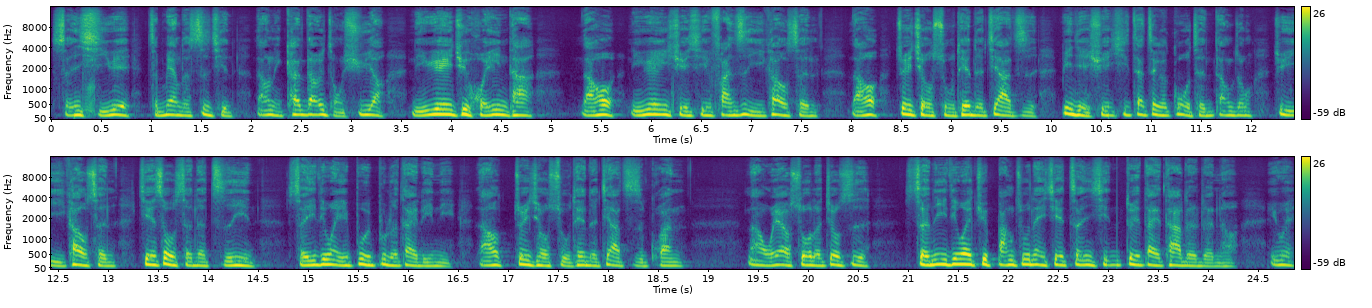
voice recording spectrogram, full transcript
神喜悦怎么样的事情？然后你看到一种需要，你愿意去回应他。然后你愿意学习凡事依靠神，然后追求属天的价值，并且学习在这个过程当中去依靠神，接受神的指引，神一定会一步一步的带领你，然后追求属天的价值观。那我要说的就是，神一定会去帮助那些真心对待他的人哦，因为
